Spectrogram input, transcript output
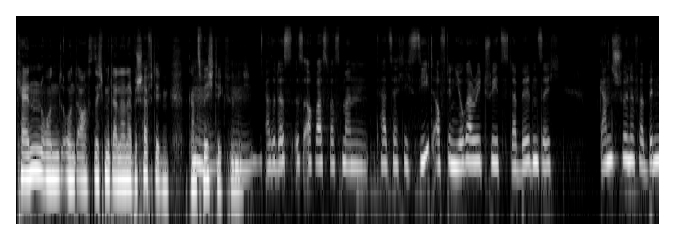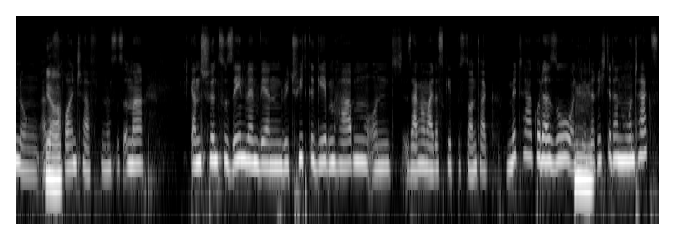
kennen und, und auch sich miteinander beschäftigen. Ganz wichtig, finde ich. Mhm. Also das ist auch was, was man tatsächlich sieht auf den Yoga-Retreats. Da bilden sich ganz schöne Verbindungen, also Ja. Freundschaften. Es ist immer ganz schön zu sehen, wenn wir einen Retreat gegeben haben und sagen wir mal, das geht bis Sonntagmittag oder so und ich Mhm. unterrichte dann montags.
